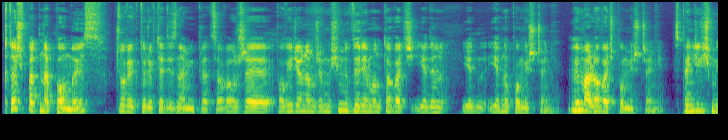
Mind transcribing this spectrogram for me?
Ktoś wpadł na pomysł, człowiek, który wtedy z nami pracował, że powiedział nam, że musimy wyremontować jeden, jedno, jedno pomieszczenie. Wymalować pomieszczenie. Spędziliśmy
